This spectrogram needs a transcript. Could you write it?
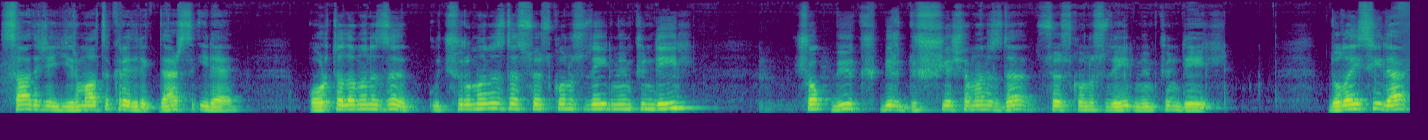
sadece 26 kredilik ders ile ortalamanızı uçurmanız da söz konusu değil, mümkün değil. Çok büyük bir düşüş yaşamanız da söz konusu değil, mümkün değil. Dolayısıyla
